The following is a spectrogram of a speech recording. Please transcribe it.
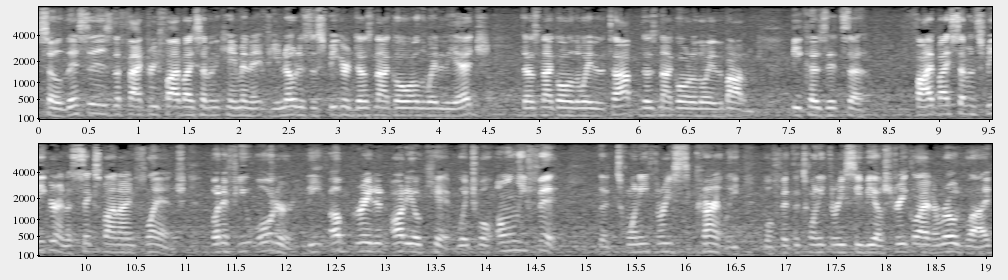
So this is the factory 5x7 that came in. If you notice, the speaker does not go all the way to the edge, does not go all the way to the top, does not go all the way to the bottom, because it's a 5x7 speaker and a 6x9 flange. But if you order the upgraded audio kit, which will only fit the 23, currently will fit the 23 CVO Street Glide and Road Glide,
